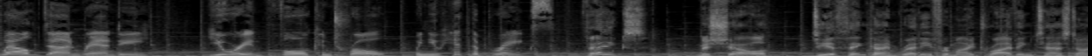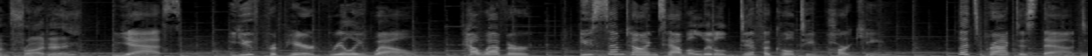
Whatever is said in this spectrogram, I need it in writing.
Well done, Randy. You were in full control when you hit the brakes. Thanks. Michelle, do you think I'm ready for my driving test on Friday? Yes, you've prepared really well. However, you sometimes have a little difficulty parking. Let's practice that.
